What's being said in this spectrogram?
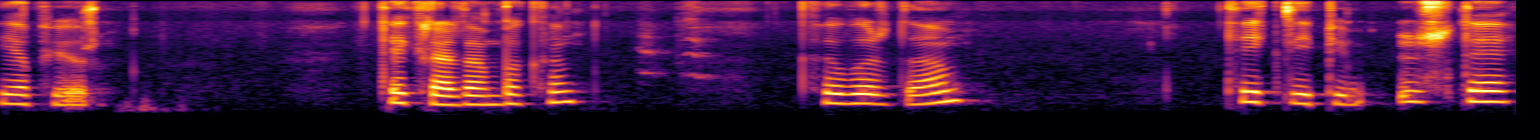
yapıyorum. Tekrardan bakın. Kıvırdım. Tekli ipim üstte.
